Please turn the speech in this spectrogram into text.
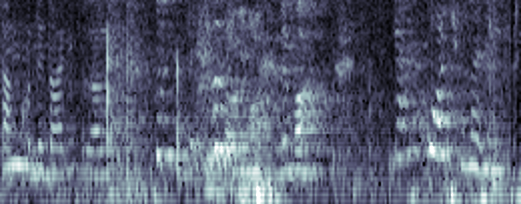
Так, куди далі? нема? Я не хочу на ліфт.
